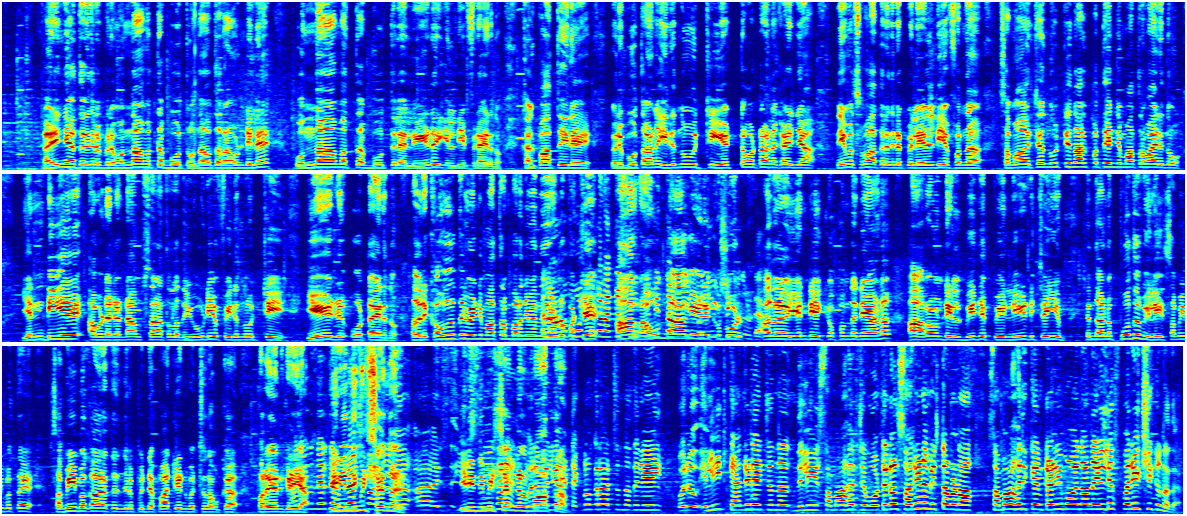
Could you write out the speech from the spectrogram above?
കഴിഞ്ഞ തെരഞ്ഞെടുപ്പിൽ ഒന്നാമത്തെ ബൂത്ത് ഒന്നാമത്തെ റൗണ്ടിലെ ഒന്നാമത്തെ ബൂത്തിലെ ലീഡ് എൽ ഡി എഫിനായിരുന്നു കൽപ്പാത്തിയിലെ ഒരു ബൂത്താണ്. ഇരുന്നൂറ്റി എട്ട് വോട്ടാണ് കഴിഞ്ഞ നിയമസഭാ തെരഞ്ഞെടുപ്പിൽ എൽ ഡി എഫ് എന്ന് സമാഹരിച്ചത്. നൂറ്റി നാൽപ്പത്തി അഞ്ച് മാത്രമായിരുന്നു. എൻ ഡി എ അവിടെ രണ്ടാം സ്ഥാനത്തുള്ളത് യു ഡി എഫ് ഇരുന്നൂറ്റി ഏഴ് വോട്ടായിരുന്നു. അതൊരു കൗതുകത്തിന് വേണ്ടി മാത്രം പറഞ്ഞു എന്നതേ ഉള്ളൂ. പക്ഷേ ആ റൗണ്ട് ആകെ എടുക്കുമ്പോൾ അത് എൻ ഡി എക്കൊപ്പം തന്നെയാണ്. ആ റൗണ്ടിൽ ബി ജെ പി ലീഡ് ചെയ്യും. എന്നാണ് പൊതുവിൽ ഈ സമീപത്തെ സമീപകാല തെരഞ്ഞെടുപ്പിന്റെ പാറ്റേൺ വെച്ച് നമുക്ക് പറയാൻ കഴിയാം. ഇനി നിമിഷങ്ങൾ ഇനി നിമിഷങ്ങൾ മാത്രം ടെക്നോക്രാറ്റ് എന്ന നിലയിൽ ഒരു എലീറ്റ് കാൻഡിഡേറ്റ് എന്ന നിലയിൽ സമാഹരിച്ച വോട്ടുകൾ സരിണം ഇത്തവണ സമാഹരിക്കാൻ കഴിയുമോ എന്നാണ് എൽ ഡി എഫ് പരീക്ഷിക്കുന്നത്.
